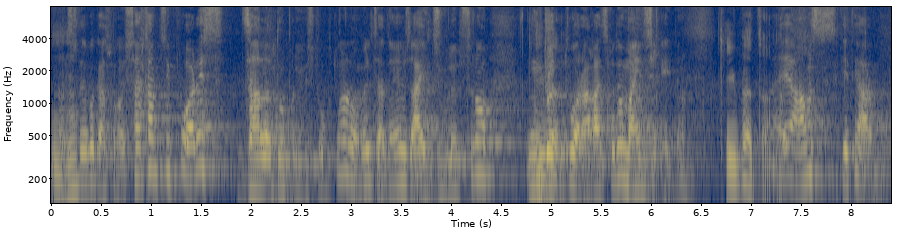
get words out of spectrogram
ხდება გასულა. სახელმწიფო არის ძალადობრივი სტრუქტურა, რომელიც ადამიანებს აიძულებს, რომ უნდა თუ რაღაც ყიდო, მაინც იყიდო. კი ბატონო. აი ამას ეგეთი არ მოვა.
